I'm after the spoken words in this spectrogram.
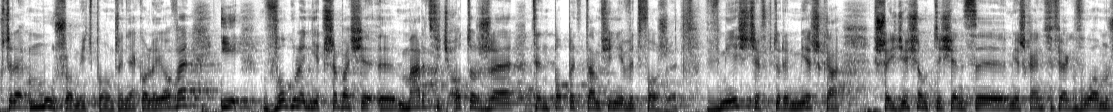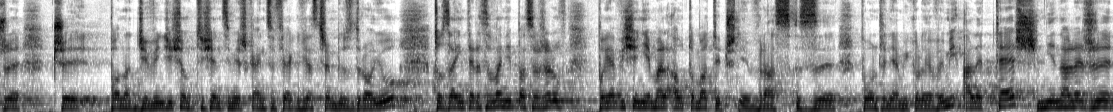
które muszą mieć połączenia kolejowe i w ogóle nie trzeba się y, martwić o to, że ten popyt tam się nie wytworzy. W mieście, w którym mieszka 60 tysięcy mieszkańców jak w Łomży, czy ponad 90 tysięcy mieszkańców jak w Jastrzębiu Zdroju, to zainteresowanie pasażerów pojawi się niemal automatycznie wraz z połączeniami kolejowymi, ale też nie należy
